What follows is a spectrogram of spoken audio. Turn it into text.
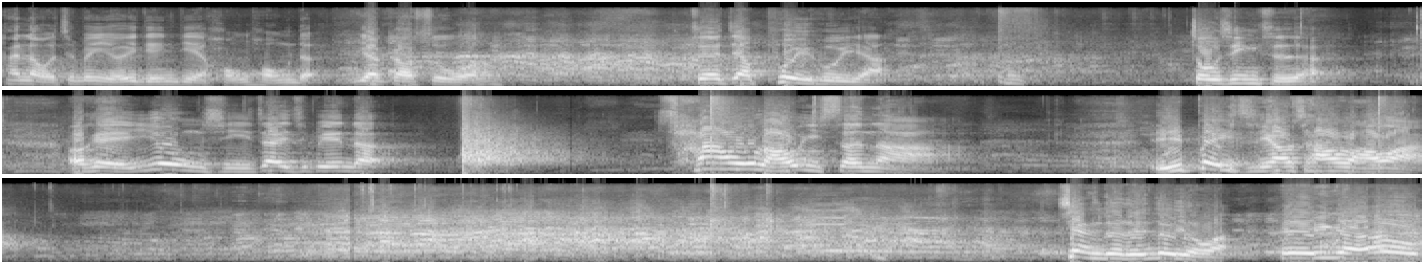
看到我这边有一点点红红的，要告诉我，这个叫配灰呀，周星驰啊。OK，用洗在这边的。操劳一生啊，一辈子要操劳啊！这样的人都有啊，还有一个哦，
